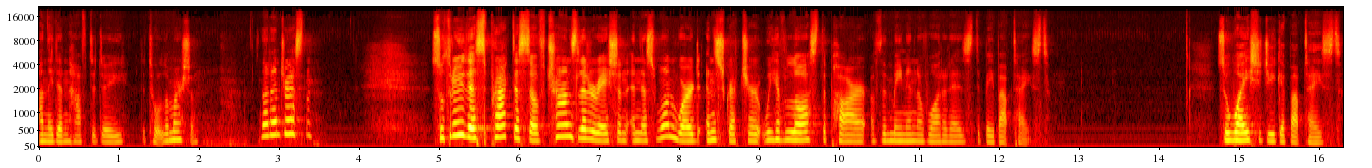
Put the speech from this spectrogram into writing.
and they didn't have to do the total immersion. Isn't that interesting? So, through this practice of transliteration in this one word in Scripture, we have lost the power of the meaning of what it is to be baptized. So, why should you get baptized?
